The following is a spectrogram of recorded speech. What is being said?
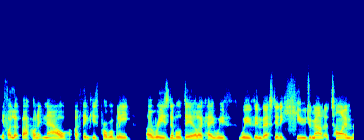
if I look back on it now, I think is probably a reasonable deal. Okay, we've we've invested a huge amount of time,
